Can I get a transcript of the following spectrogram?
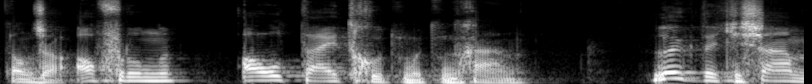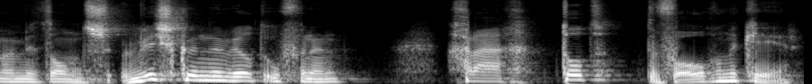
dan zou afronden altijd goed moeten gaan. Leuk dat je samen met ons wiskunde wilt oefenen. Graag tot de volgende keer.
